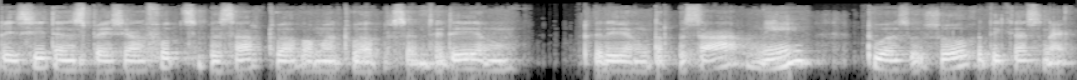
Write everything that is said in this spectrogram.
nutrisi dan special food sebesar 2,2 persen. Jadi yang dari yang terbesar mie dua susu ketiga snack.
